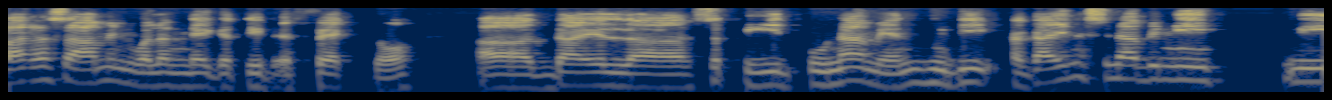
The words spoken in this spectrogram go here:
para sa amin, walang negative effect. No? Uh, dahil uh, sa tingin po namin, hindi, kagaya na sinabi ni, ni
